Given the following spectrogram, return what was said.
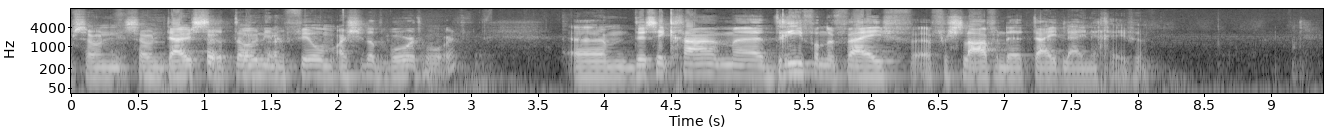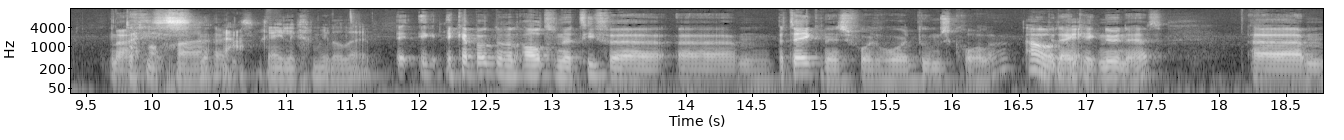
zo'n zo'n duistere toon in een film als je dat woord hoort. Dus ik ga hem drie van de vijf verslavende tijdlijnen geven. Nice. toch nog eh, Nice. nou, redelijk gemiddelde. Ik, ik, ik heb ook nog een alternatieve ehm, betekenis voor het woord doomscrollen. Oh, Dat bedenk oké. ik nu net. Ehm,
